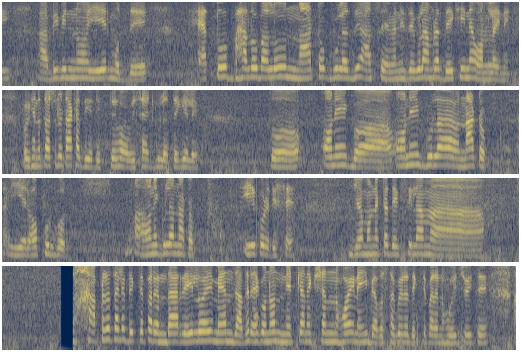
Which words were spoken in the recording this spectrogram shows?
বিভিন্ন ইয়ের মধ্যে এত ভালো ভালো নাটকগুলো যে আছে মানে যেগুলো আমরা দেখি না অনলাইনে ওইখানে তো আসলে টাকা দিয়ে দেখতে হয় ওই সাইটগুলোতে গেলে। তো অনেক অনেকগুলা নাটক ইয়ের অপূর্বর অনেকগুলা নাটক ইয়ে করে দিছে। যেমন একটা দেখছিলাম আপনারা চাইলে দেখতে পারেন, দ্য রেলওয়ে ম্যান যাদের এখনও নেট কানেকশন হয় নাই, ব্যবস্থা করে দেখতে পারেন, হইচইতে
